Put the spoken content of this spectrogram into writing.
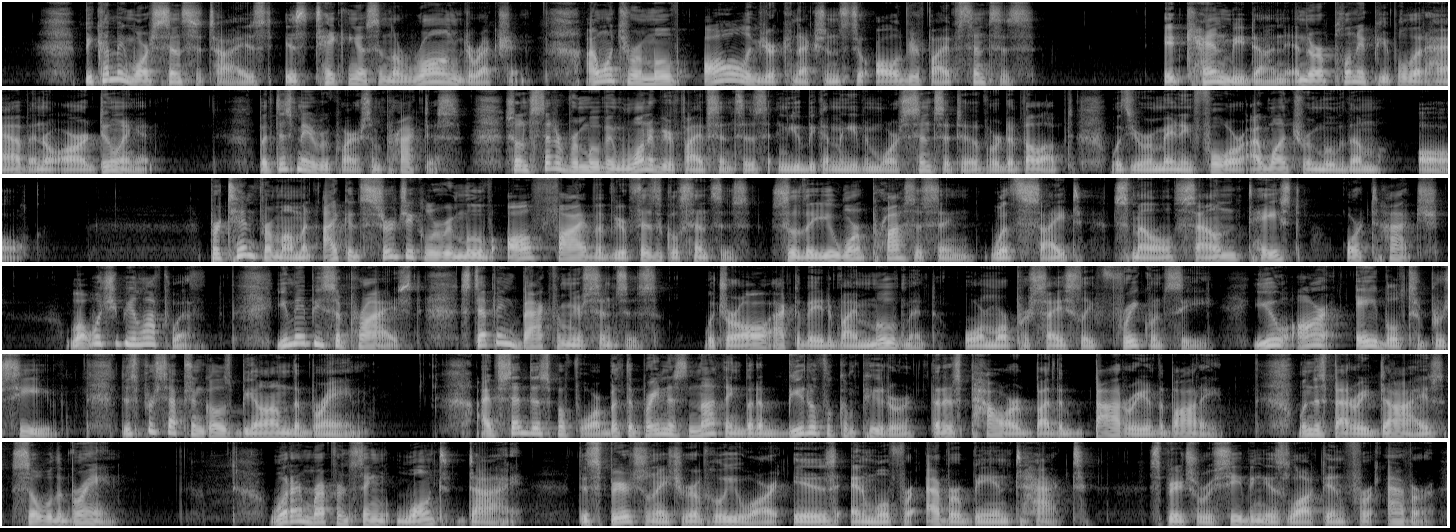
Becoming more sensitized is taking us in the wrong direction. I want to remove all of your connections to all of your five senses. It can be done, and there are plenty of people that have and are doing it. But this may require some practice. So instead of removing one of your five senses and you becoming even more sensitive or developed with your remaining four, I want to remove them all. Pretend for a moment I could surgically remove all five of your physical senses so that you weren't processing with sight, smell, sound, taste, or touch. What would you be left with? You may be surprised. Stepping back from your senses, which are all activated by movement, or more precisely, frequency, you are able to perceive. This perception goes beyond the brain. I've said this before, but the brain is nothing but a beautiful computer that is powered by the battery of the body. When this battery dies, so will the brain. What I'm referencing won't die. The spiritual nature of who you are is and will forever be intact. Spiritual receiving is locked in forever.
